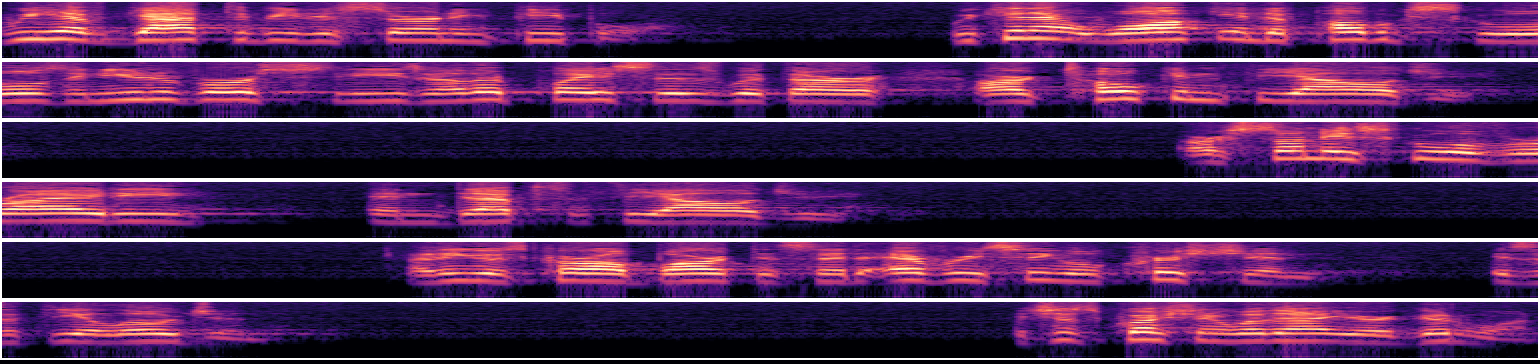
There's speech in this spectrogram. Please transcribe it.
We have got to be discerning people. We cannot walk into public schools and universities and other places with our, our token theology. Our Sunday school variety and depth theology. I think it was Karl Barth that said every single Christian is a theologian. It's just a question of whether or not you're a good one.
